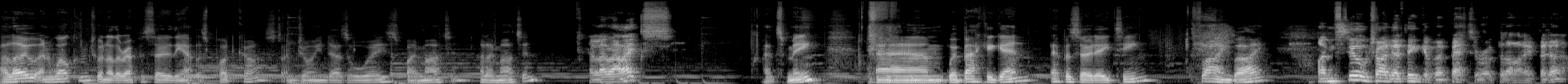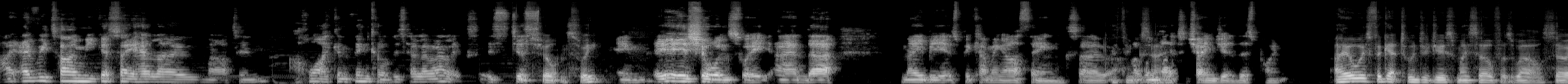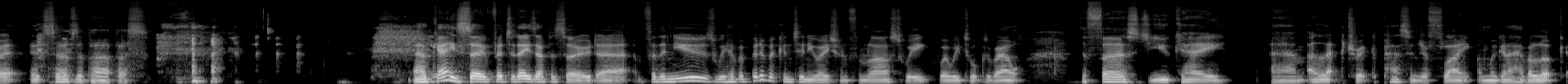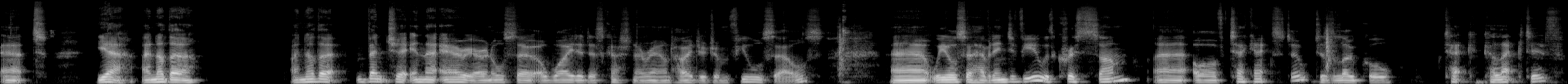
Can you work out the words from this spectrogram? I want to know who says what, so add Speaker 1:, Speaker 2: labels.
Speaker 1: Hello and welcome to another episode of the Atlas Podcast. I'm joined as always by Martin. Hello, Martin.
Speaker 2: Hello, Alex.
Speaker 1: That's me. Um, we're back again, episode 18. Flying by.
Speaker 2: I'm still trying to think of a better reply, but I, I, every time you just say hello, Martin, all I can think of is hello, Alex. It's just
Speaker 1: short and sweet.
Speaker 2: It is short and sweet, and uh, maybe it's becoming our thing. So I, I wouldn't so. like to change it at this point.
Speaker 1: I always forget to introduce myself as well, so it, it serves a purpose. okay, so for today's episode, uh, for the news, we have a bit of a continuation from last week where we talked about the first UK um, electric passenger flight, and we're going to have a look at, yeah, another another venture in that area, and also a wider discussion around hydrogen fuel cells. Uh, we also have an interview with Kris Sum uh, of Tech Exeter, which is a local tech collective.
